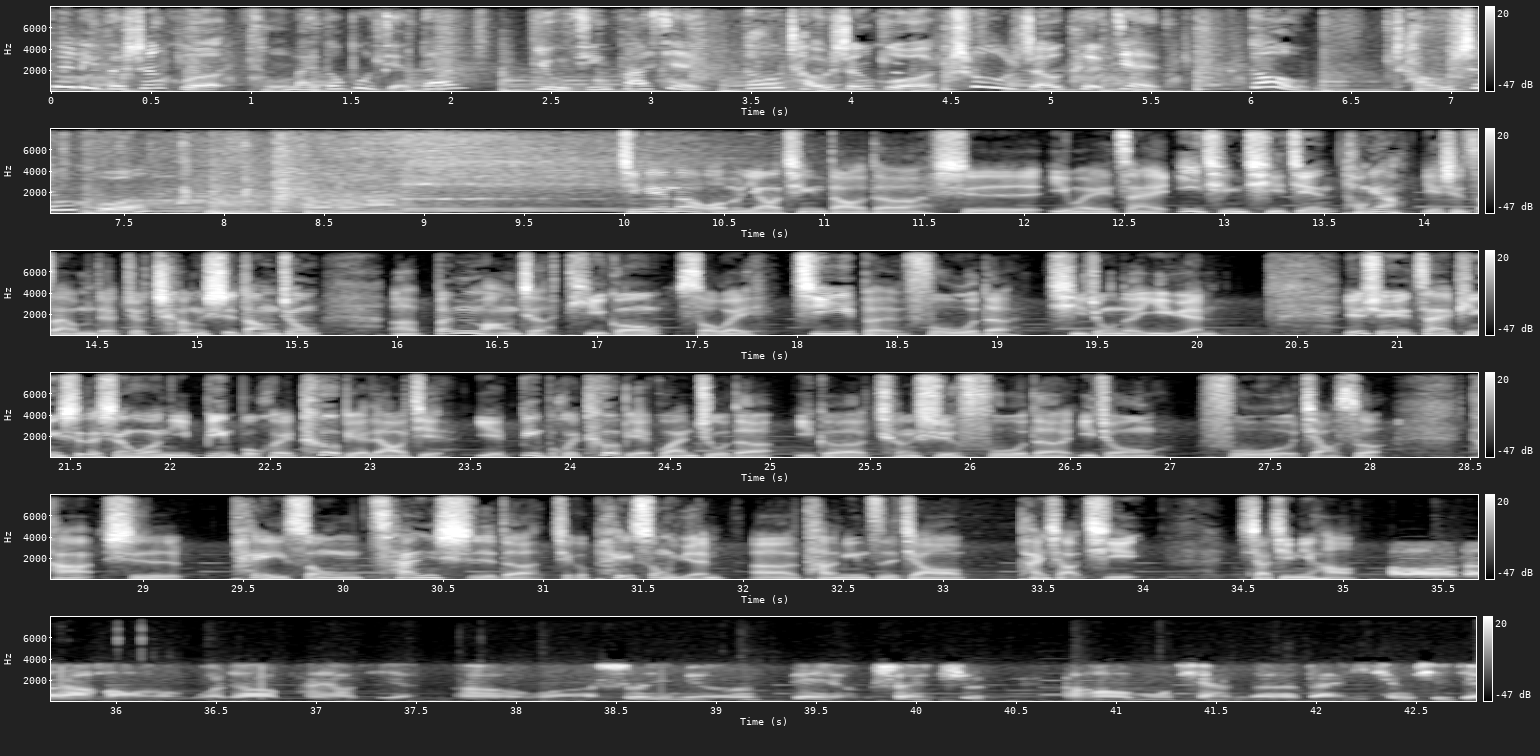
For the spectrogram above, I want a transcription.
费力的生活从来都不简单，用心发现，高潮生活触手可见 Go 潮生活。今天呢，我们邀请到的是一位在疫情期间，同样也是在我们的这城市当中，呃，奔忙着提供所谓基本服务的其中的一员。也许在平时的生活，你并不会特别了解，也并不会特别关注的一个城市服务的一种服务角色，他是配送餐食的这个配送员。呃，他的名字叫潘小琪。小琪你好，Hello，大家好，我叫潘小琪。嗯、呃，我是一名电影摄影师，然后目前呢，在疫情期间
